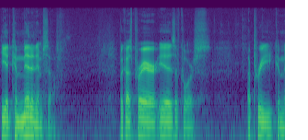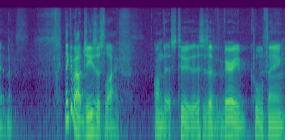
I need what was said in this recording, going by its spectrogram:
He had committed himself because prayer is, of course, a pre commitment. Think about Jesus' life on this, too. This is a very cool thing.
